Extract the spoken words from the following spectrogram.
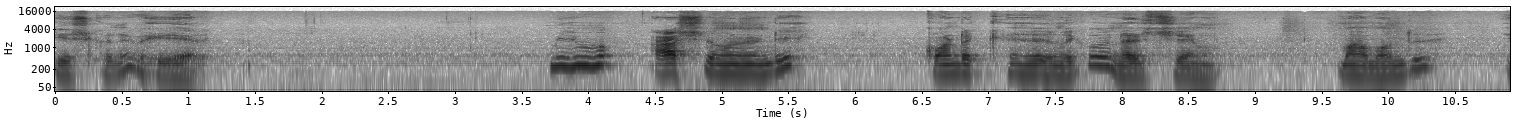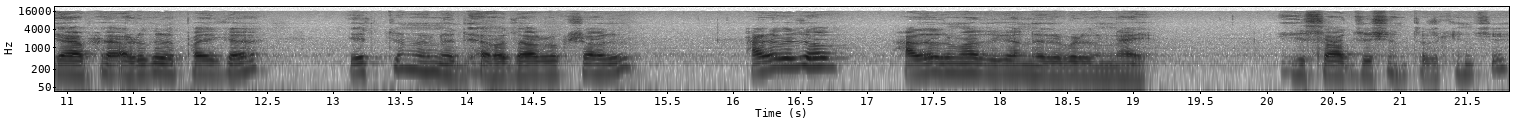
తీసుకుని వెళ్ళారు మేము ఆశ్రమం నుండి కొండ కిందకు నడిచాము. మా ముందు యాభై అడుగుల పైగా ఎత్తునున్న దేవదారు వృక్షాలు అడవిలో అలల మాదిరిగా నిలబడి ఉన్నాయి. ఈ సాదృశ్యం తిలకించి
